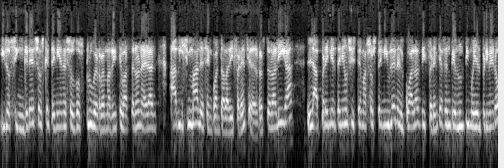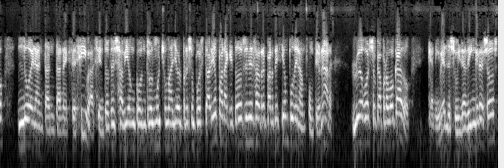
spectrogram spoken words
y los ingresos que tenían esos dos clubes, Real Madrid y Barcelona, eran abismales en cuanto a la diferencia del resto de la liga, la Premier tenía un sistema sostenible en el cual las diferencias entre el último y el primero no eran tan tan excesivas y entonces había un control mucho mayor presupuestario para que todos en esa repartición pudieran funcionar. Luego, ¿eso que ha provocado? Que a nivel de subida de ingresos,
